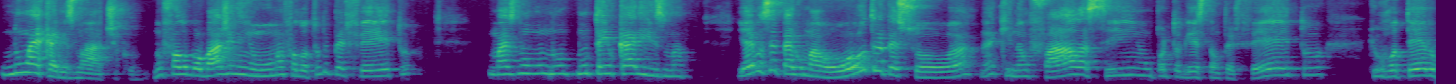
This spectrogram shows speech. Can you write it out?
não é carismático. Não falou bobagem nenhuma, falou tudo perfeito, mas não, não, não tem o carisma. E aí você pega uma outra pessoa né, que não fala assim um português tão perfeito, que o roteiro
